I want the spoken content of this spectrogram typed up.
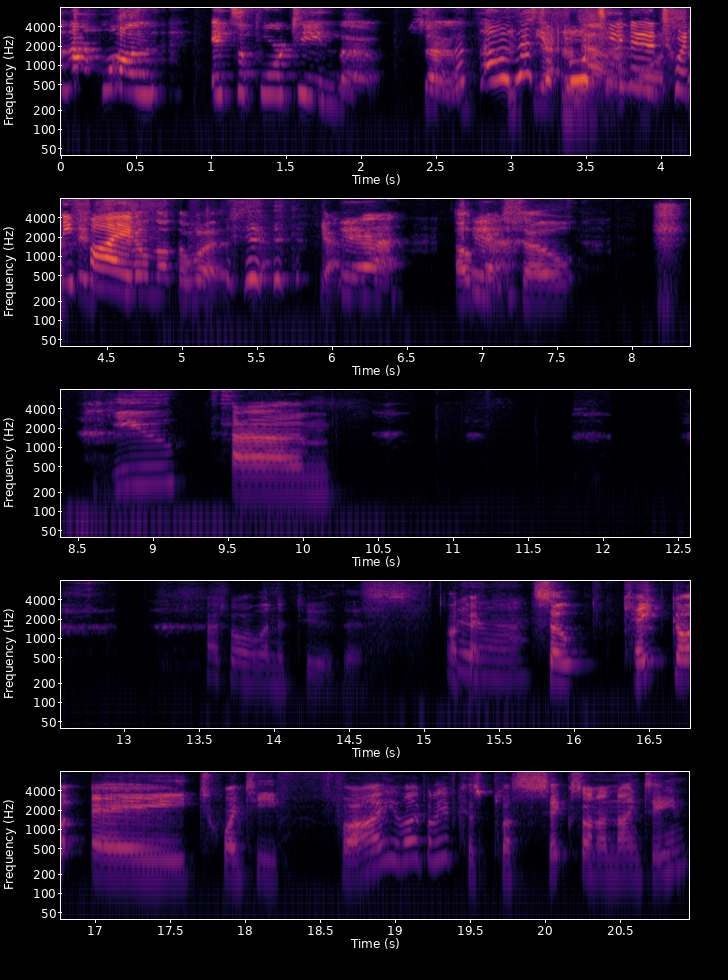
a nat one, it's a 14 though. So That's, oh, that's Yeah, a 14 it and a 25. It's still not the worst. Yeah. yeah. yeah. Okay, Yeah. so you um how do I want to do this? Okay, Yeah. so Kate got a twenty-five, I believe, because plus six on a nineteen.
